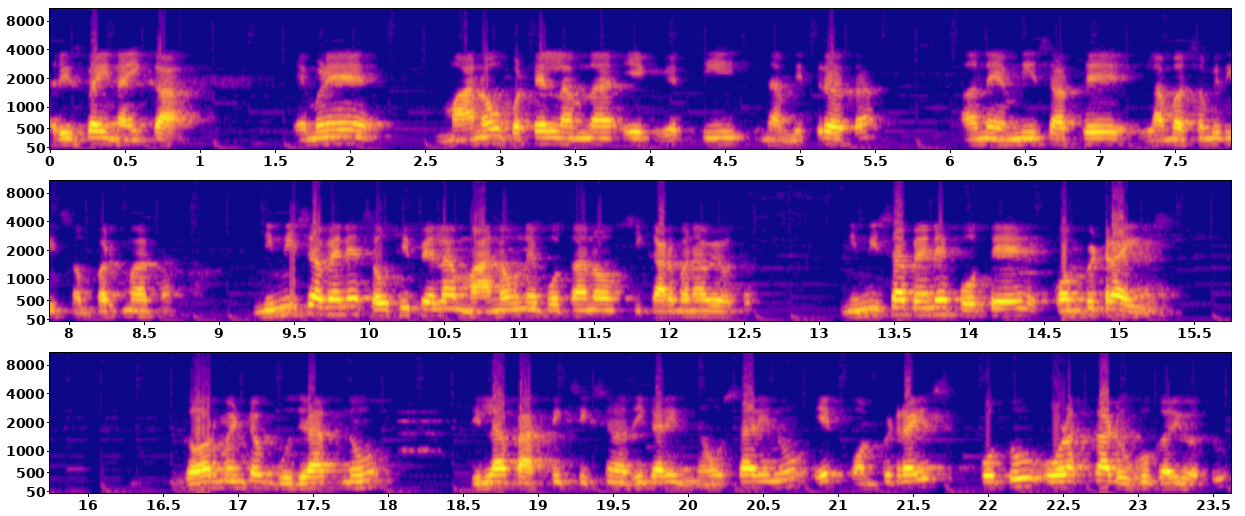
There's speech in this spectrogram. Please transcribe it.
હરીશભાઈ નાયકા, એમણે માનવ પટેલ નામના એક વ્યક્તિના મિત્ર હતા અને એમની સાથે લાંબા સમયથી સંપર્કમાં હતા. નિમિષાબેને સૌથી પહેલાં માનવને પોતાનો શિકાર બનાવ્યો હતો. નિમિષાબેને પોતે કોમ્પ્યુટરાઇઝ ગવર્મેન્ટ ઓફ ગુજરાતનું જિલ્લા પ્રાથમિક શિક્ષણ અધિકારી નવસારીનું એક કોમ્પ્યુટરાઇઝ ખોટું ઓળખ કાર્ડ ઊભું કર્યું હતું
